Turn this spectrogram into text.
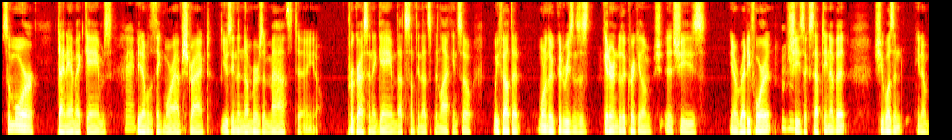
some more dynamic games Right. being able to think more abstract, using the numbers and math to, you know, progress in a game. That's something that's been lacking. So we felt that one of the good reasons is get her into the curriculum. Sh- She's, you know, ready for it. Mhm. She's accepting of it. She wasn't, you know,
